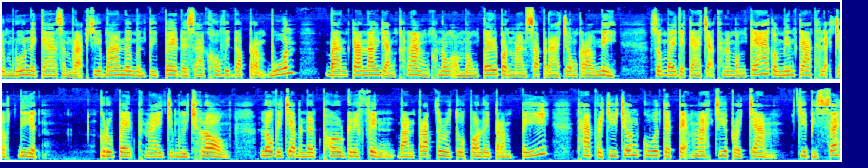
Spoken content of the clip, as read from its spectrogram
ចំនួននៃការសម្រាប់ព្យាបាលនៅមន្ទីរពេទ្យដោយសារ COVID-19 បានកើនឡើងយ៉ាងខ្លាំងក្នុងអំឡុងពេលប្រមាណសប្តាហ៍ចុងក្រោយនេះសូម្បីតែការចាក់ថ្នាំបង្ការក៏មានការធ្លាក់ចុះទៀតគ្រូពេទ្យផ្នែកជំងឺឆ្លង លោកវិជ្ជបណ្ឌិត Paul Griffin បានប្រាប់ទូរទស្សន៍ប៉ុស្តិ៍លេខ7ថាប្រជាជនគួរតែពាក់ម៉ាស់ជាប្រចាំជាពិសេស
